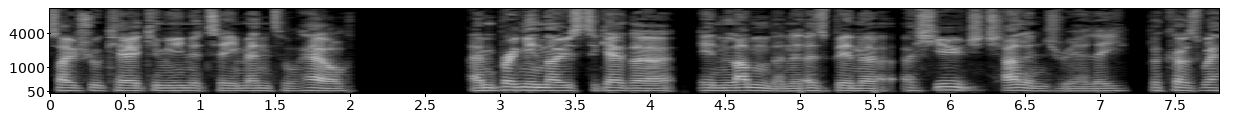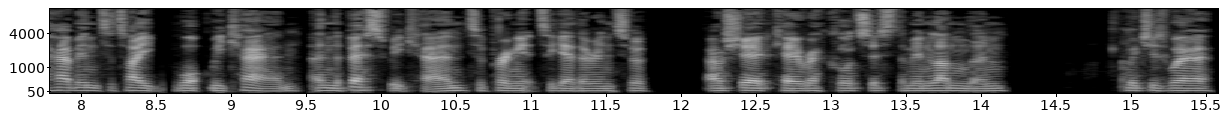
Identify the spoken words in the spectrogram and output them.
social care, community, mental health. And bringing those together in London has been a, a, huge challenge, really, because we're having to take what we can and the best we can to bring it together into our shared care record system in London, which is where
